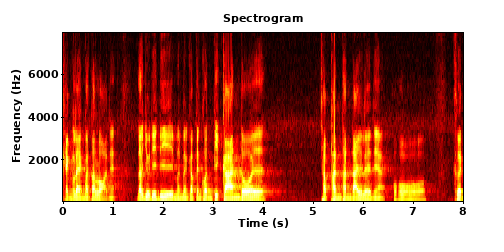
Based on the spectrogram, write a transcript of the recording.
แข็งแรงมาตลอดเนี่ย แล้วอยู่ดีๆ มันเหมือนกับเป็นคนพิการโดยฉับพลันทันใดเลยเนี่ย โอ้โหเคิน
